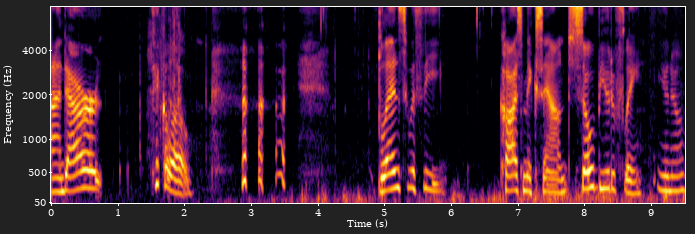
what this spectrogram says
And our piccolo blends with the cosmic sound so beautifully, you know.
